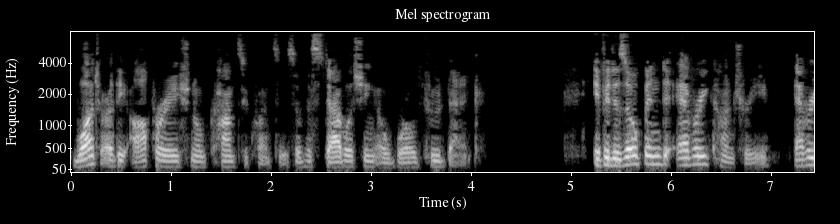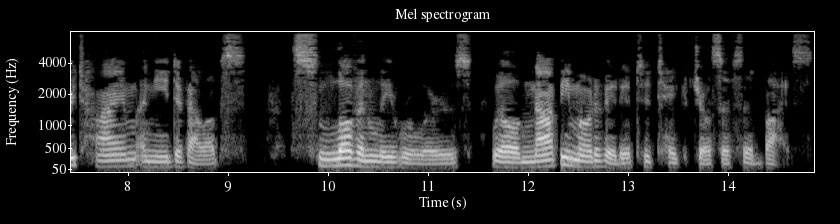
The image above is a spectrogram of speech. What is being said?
what are the operational consequences of establishing a World Food Bank? If it is open to every country, every time a need develops, slovenly rulers will not be motivated to take Joseph's advice.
